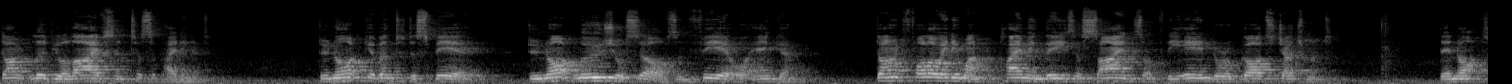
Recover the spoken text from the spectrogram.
Don't live your lives anticipating it. Do not give in to despair. Do not lose yourselves in fear or anger. Don't follow anyone proclaiming these are signs of the end or of God's judgment. They're not.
